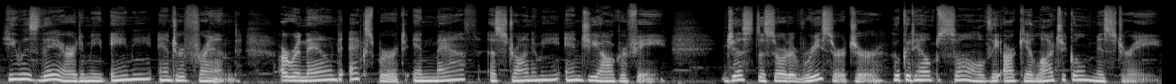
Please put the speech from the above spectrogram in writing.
He was there to meet Amy and her friend, a renowned expert in math, astronomy, and geography, just the sort of researcher who could help solve the archaeological mystery.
